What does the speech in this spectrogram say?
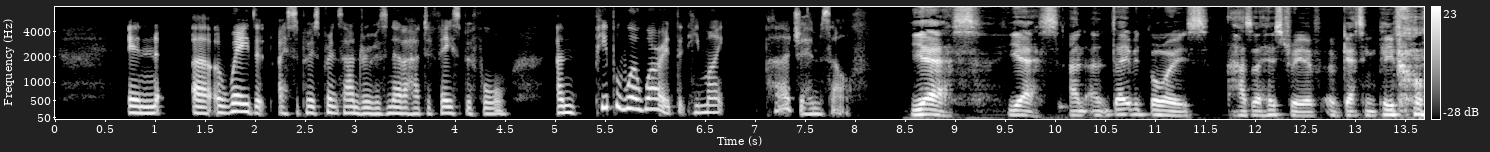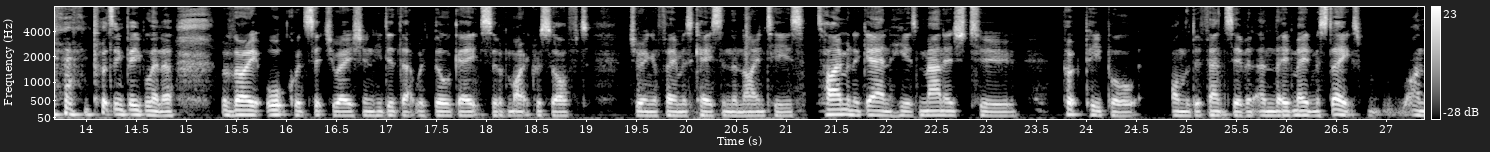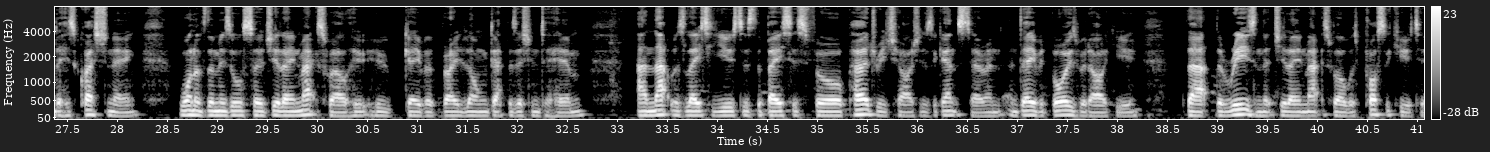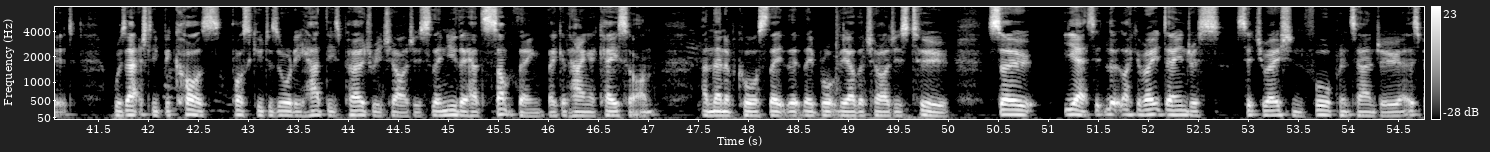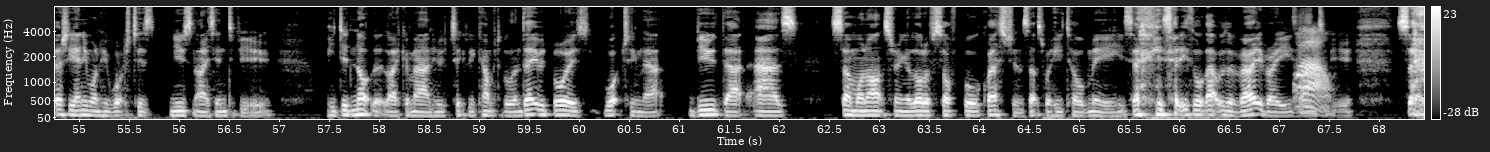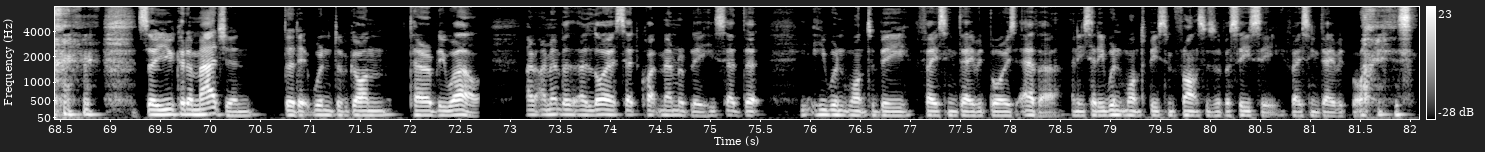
in a, a way that I suppose Prince Andrew has never had to face before. And people were worried that he might perjure himself. Yes, yes. And, and David Boies has a history of, of getting people, putting people in a, a very awkward situation. He did that with Bill Gates of Microsoft during a famous case in the 90s. Time and again, he has managed to put people on the defensive and, and they've made mistakes under his questioning. One of them is also Ghislaine Maxwell, who, who gave a very long deposition to him. And that was later used as the basis for perjury charges against her. And, and David Boies would argue that the reason that Ghislaine Maxwell was prosecuted was actually because prosecutors already had these perjury charges, so they knew they had something they could hang a case on, and then of course they they brought the other charges too. So yes, it looked like a very dangerous situation for Prince Andrew, especially anyone who watched his Newsnight interview. He did not look like a man who was particularly comfortable, and David Boies watching that viewed that as someone answering a lot of softball questions. That's what he told me. He said he said he thought that was a very very easy wow. interview. So so you could imagine that it wouldn't have gone terribly well. I, I remember a lawyer said quite memorably. He said that he, he wouldn't want to be facing David Boies ever, and he said he wouldn't want to be St Francis of Assisi facing David Boies.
